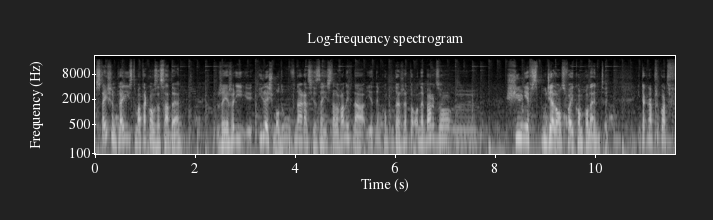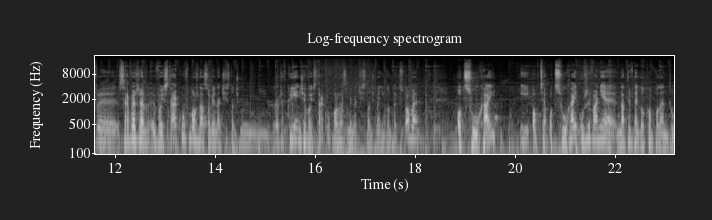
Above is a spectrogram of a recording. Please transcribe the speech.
Station Playlist ma taką zasadę, że jeżeli y, ileś modułów naraz jest zainstalowanych na jednym komputerze, to one bardzo y, silnie współdzielą swoje komponenty. I tak na przykład w y, serwerze voice tracków można sobie nacisnąć, mm, znaczy w kliencie voice tracków można sobie nacisnąć menu kontekstowe, odsłuchaj i opcja odsłuchaj używa nie natywnego komponentu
